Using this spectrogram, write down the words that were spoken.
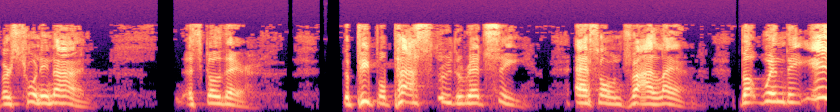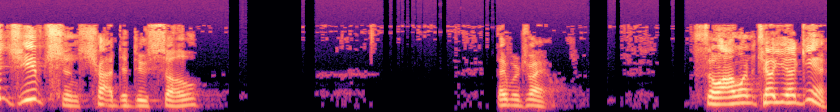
verse 29. Let's go there. The people passed through the Red Sea as on dry land. But when the Egyptians tried to do so, they were drowned. So I want to tell you again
